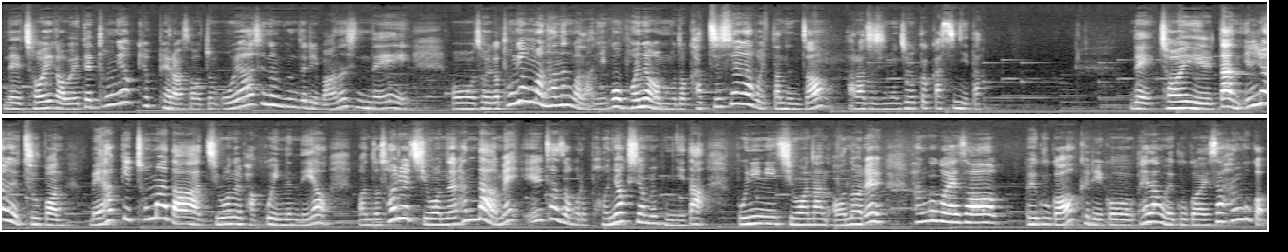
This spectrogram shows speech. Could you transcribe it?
네, 저희가 외대 통역협회라서 좀 오해하시는 분들이 많으신데 어, 저희가 통역만 하는 건 아니고 번역 업무도 같이 수행하고 있다는 점 알아주시면 좋을 것 같습니다. 네, 저희 일단 1년에 두 번 매 학기 초마다 지원을 받고 있는데요. 먼저 서류 지원을 한 다음에 1차적으로 번역 시험을 봅니다. 본인이 지원한 언어를 한국어에서 외국어 그리고 해당 외국어에서 한국어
